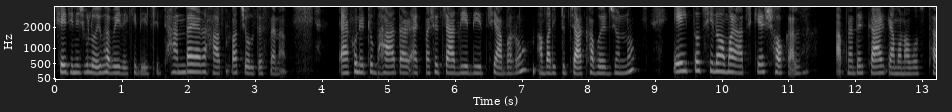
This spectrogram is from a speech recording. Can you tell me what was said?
সেই জিনিসগুলো ওইভাবেই রেখে দিয়েছি। ঠান্ডায় আর হাত পা চলতেছে না। এখন একটু ভাত আর একপাশে চা দিয়ে দিয়েছি আবারও। আবার একটু চা খাব এর জন্য। এই তো ছিল আমার আজকের সকাল। আপনাদের কার কেমন অবস্থা?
